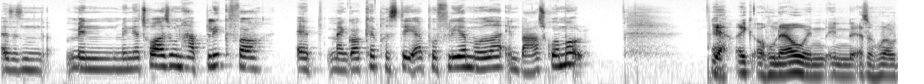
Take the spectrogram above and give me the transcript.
Altså sådan, men, men jeg tror også, hun har blik for, at man godt kan præstere på flere måder end bare at score mål. Ja, ikke? og hun er jo en, en altså hun er jo,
